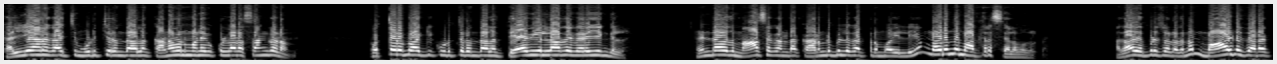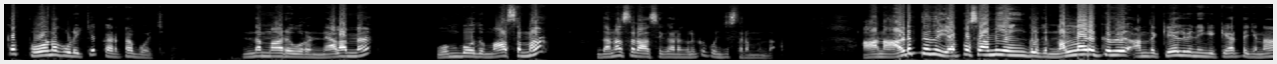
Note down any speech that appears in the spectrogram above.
கல்யாண காட்சி முடிச்சிருந்தாலும் கணவன் மனைவிக்குள்ளார சங்கடம் புத்தர பாக்கி கொடுத்துருந்தாலும் தேவையில்லாத விரயங்கள். ரெண்டாவது மாதம் கண்டா கரண்ட் பில்லு கட்டுறமோ இல்லையோ மருந்து மாத்திரை செலவுகள். அதாவது எப்படி சொல்கிறதுன்னா மாடு கறக்க போன குடிக்க கரெக்டாக போச்சு. இந்த மாதிரி ஒரு நிலமை ஒம்பது மாதமாக தனுசு ராசிக்காரங்களுக்கு கொஞ்சம் சிரமம்தான். ஆனால் அடுத்தது எப்போ சாமி எங்களுக்கு நல்லா இருக்குது? அந்த கேள்வி நீங்கள் கேட்டிங்கன்னா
